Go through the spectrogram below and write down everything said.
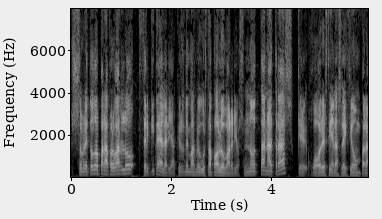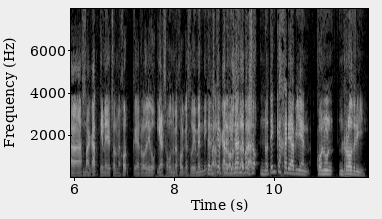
sobre todo para probarlo cerquita del área, que es donde más me gusta Pablo Barrios. No tan atrás, que jugadores tienen la selección para sacar, tiene de hecho el mejor, que es Rodrigo, y al segundo mejor que es. Pero es que el precisamente por eso, ¿no te encajaría bien con un Rodri,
